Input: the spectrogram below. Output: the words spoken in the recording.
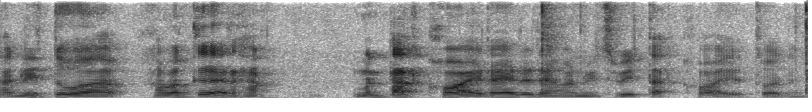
คราวนี้ตัวฮัมเบอร์เกอร์นะครับ มันตัดคอยได้ด้วยนะมันมีสวิตตัดคอยอยู่ตัวหนึง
